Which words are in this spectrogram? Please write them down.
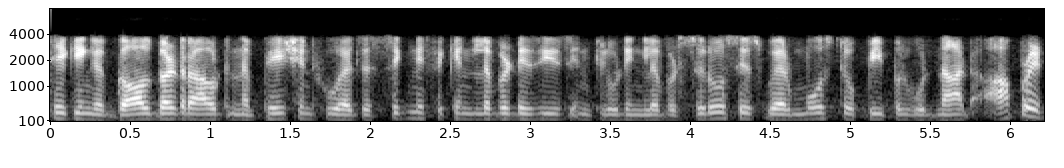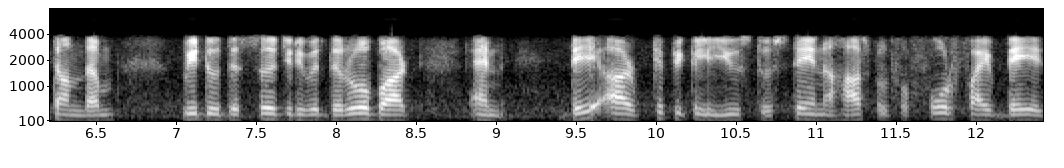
taking a gallbladder out in a patient who has a significant liver disease, including liver cirrhosis, where most of people would not operate on them. We do the surgery with the robot, and they are typically used to stay in a hospital for four or five days,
